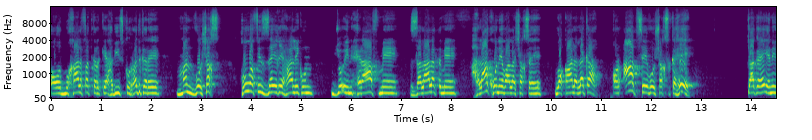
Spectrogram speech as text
اور مخالفت کر کے حدیث کو رد کرے، من وہ شخص، ہوا فی حالکن، جو انحراف میں، ضلالت میں ہلاک ہونے والا شخص ہے، وقال لکا اور آپ سے وہ شخص کہے۔ کیا کہے؟ یعنی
